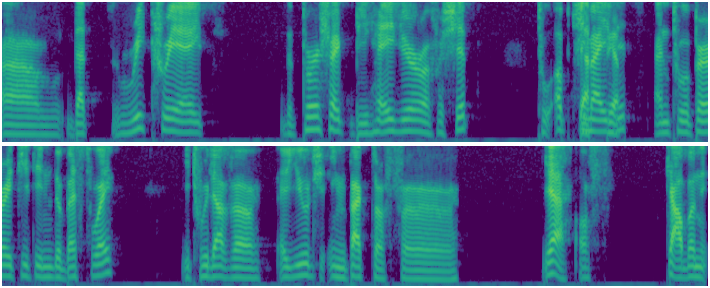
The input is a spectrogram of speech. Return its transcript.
um, that recreate the perfect behavior of a ship to optimize yeah. it and to operate it in the best way, it will have a, a huge impact of uh, yeah of carbon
